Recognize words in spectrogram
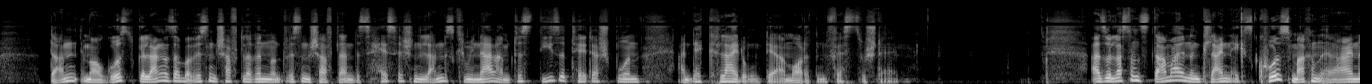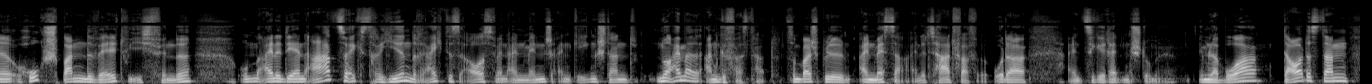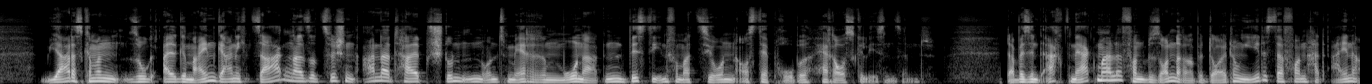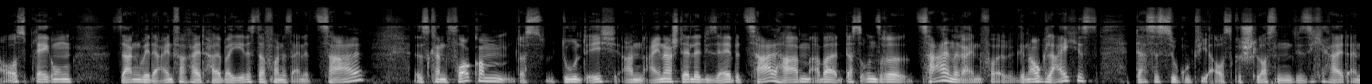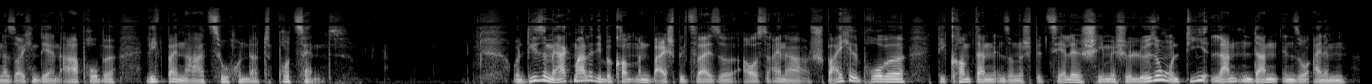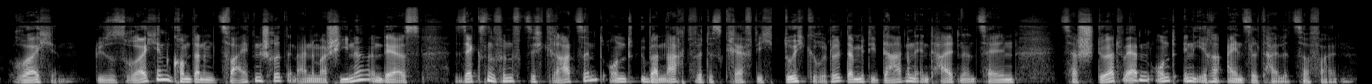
Dann im August gelang es aber Wissenschaftlerinnen und Wissenschaftlern des Hessischen Landeskriminalamtes, diese Täterspuren an der Kleidung der Ermordeten festzustellen. Also lasst uns da mal einen kleinen Exkurs machen in eine hochspannende Welt, wie ich finde. Um eine DNA zu extrahieren, reicht es aus, wenn ein Mensch einen Gegenstand nur einmal angefasst hat. Zum Beispiel ein Messer, eine Tatwaffe oder ein Zigarettenstummel. Im Labor dauert es dann ja, das kann man so allgemein gar nicht sagen, also zwischen anderthalb Stunden und mehreren Monaten, bis die Informationen aus der Probe herausgelesen sind. Dabei sind acht Merkmale von besonderer Bedeutung. Jedes davon hat eine Ausprägung, sagen wir der Einfachheit halber, jedes davon ist eine Zahl. Es kann vorkommen, dass du und ich an einer Stelle dieselbe Zahl haben, aber dass unsere Zahlenreihenfolge genau gleich ist, das ist so gut wie ausgeschlossen. Die Sicherheit einer solchen DNA-Probe liegt bei nahezu 100 Prozent. Und diese Merkmale, die bekommt man beispielsweise aus einer Speichelprobe, die kommt dann in so eine spezielle chemische Lösung und die landen dann in so einem Röhrchen. Dieses Röhrchen kommt dann im zweiten Schritt in eine Maschine, in der es 56 Grad sind und über Nacht wird es kräftig durchgerüttelt, damit die darin enthaltenen Zellen zerstört werden und in ihre Einzelteile zerfallen.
